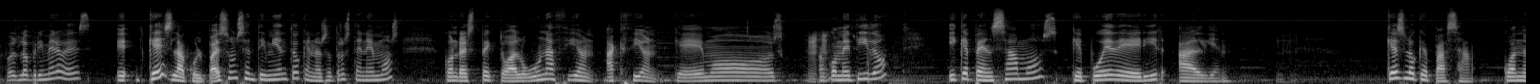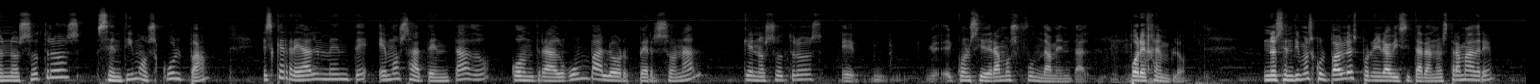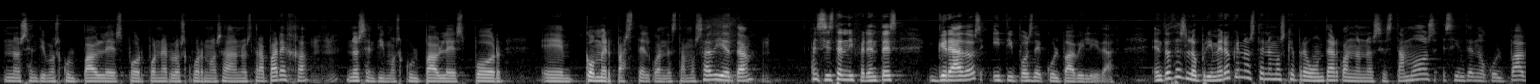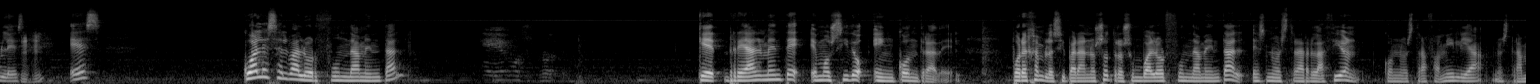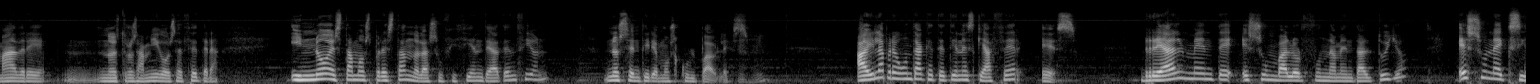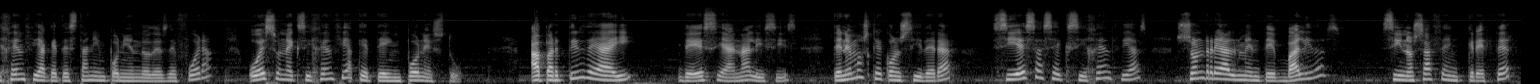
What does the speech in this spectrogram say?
Pues lo primero es, eh, ¿qué es la culpa? Es un sentimiento que nosotros tenemos con respecto a alguna acción, acción que hemos Ujú. cometido y que pensamos que puede herir a alguien. ¿Qué es lo que pasa? Cuando nosotros sentimos culpa, es que realmente hemos atentado contra algún valor personal que nosotros eh, eh, consideramos fundamental. Por ejemplo, nos sentimos culpables por ir a visitar a nuestra madre, nos sentimos culpables por poner los cuernos a nuestra pareja, nos sentimos culpables por eh, comer pastel cuando estamos a dieta. Existen diferentes grados y tipos de culpabilidad. Entonces, lo primero que nos tenemos que preguntar cuando nos estamos sintiendo culpables es ¿cuál es el valor fundamental que realmente hemos ido en contra de él? Por ejemplo, si para nosotros un valor fundamental es nuestra relación con nuestra familia, nuestra madre, mm, nuestros amigos, etcétera, y no estamos prestando la suficiente atención, nos sentiremos culpables. Ahí la pregunta que te tienes que hacer es, ¿realmente es un valor fundamental tuyo? ¿Es una exigencia que te están imponiendo desde fuera o es una exigencia que te impones tú? A partir de ahí, de ese análisis, tenemos que considerar si esas exigencias son realmente válidas, si nos hacen crecer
